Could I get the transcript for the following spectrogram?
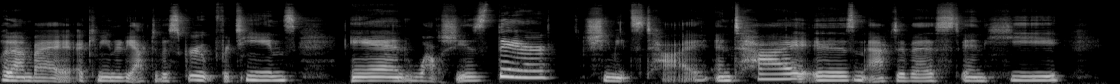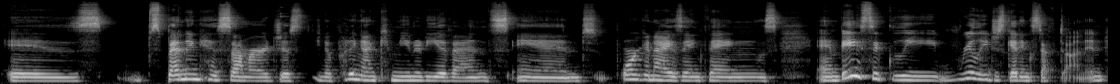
put on by a community activist group for teens. And while she is there, she meets Ty, and Ty is an activist, and he is spending his summer just, you know, putting on community events and organizing things and basically really just getting stuff done. And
